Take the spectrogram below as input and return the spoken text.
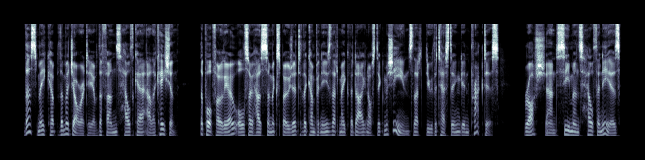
thus make up the majority of the fund's healthcare allocation. The portfolio also has some exposure to the companies that make the diagnostic machines that do the testing in practice. Roche and Siemens Healthineers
